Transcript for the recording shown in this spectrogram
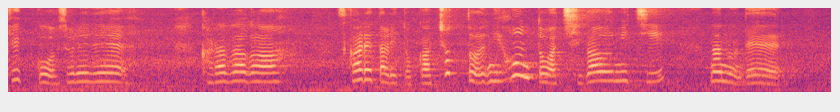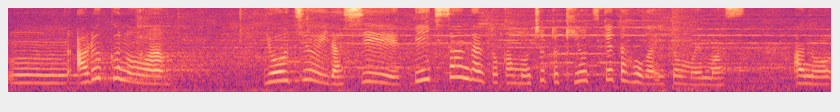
結構それで体が疲れたりとかちょっと日本とは違う道なのでうん歩くのは要注意だしビーチサンダルとかもちょっと気をつけた方がいいと思います。あの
